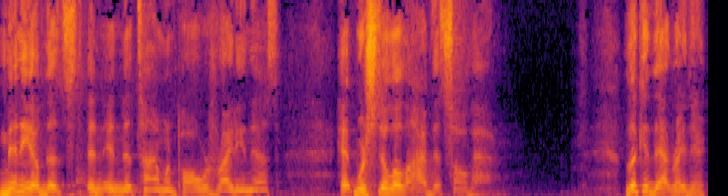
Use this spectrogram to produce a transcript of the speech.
Many of the, in, in the time when Paul was writing this, had, were still alive that saw that. Look at that right there.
